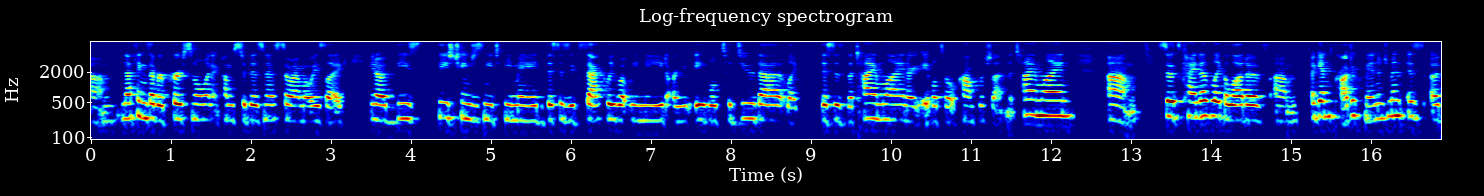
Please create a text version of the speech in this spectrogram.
Um, nothing's ever personal when it comes to business. So I'm always like, you know, these these changes need to be made. This is exactly what we need. Are you able to do that? Like this is the timeline. Are you able to accomplish that in the timeline? Um, so it's kind of like a lot of um, again, project management is a,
